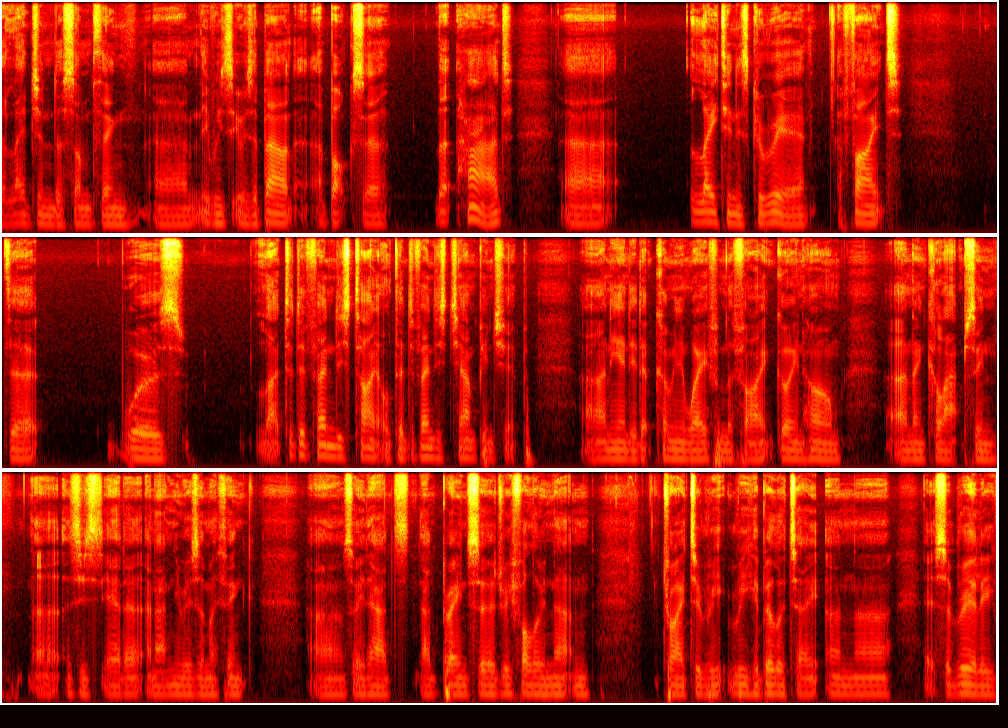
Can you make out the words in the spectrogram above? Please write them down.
the legend or something. Um, it was it was about a boxer that had uh, late in his career a fight that was like to defend his title, to defend his championship, and he ended up coming away from the fight, going home, and then collapsing uh, as he had a, an aneurysm, I think. Uh, so he'd had had brain surgery following that and tried to re- rehabilitate, and uh, it's a really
